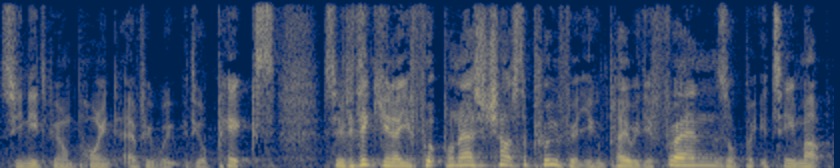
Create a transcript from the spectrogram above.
so you need to be on point every week with your picks. So if you think you know your football now's your chance to prove it. You can play with your friends or put your team up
